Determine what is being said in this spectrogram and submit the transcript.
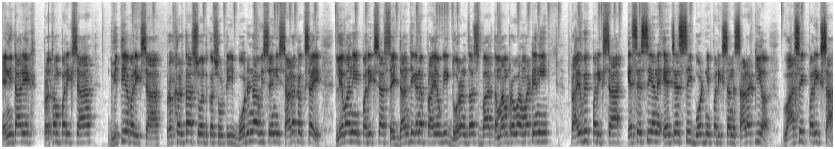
એની તારીખ, પ્રથમ પરીક્ષા, દ્વિતીય પરીક્ષા, પ્રખરતા શોધ કસોટી, બોર્ડના વિષયની શાળા કક્ષાએ લેવાની પરીક્ષા, સૈદ્ધાંતિક અને પ્રાયોગિક ધોરણ દસ બાર તમામ પ્રવાહ માટેની પ્રાયોગિક પરીક્ષા, એસએસસી અને એચએસસી બોર્ડની પરીક્ષા અને શાળાકીય વાર્ષિક પરીક્ષા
